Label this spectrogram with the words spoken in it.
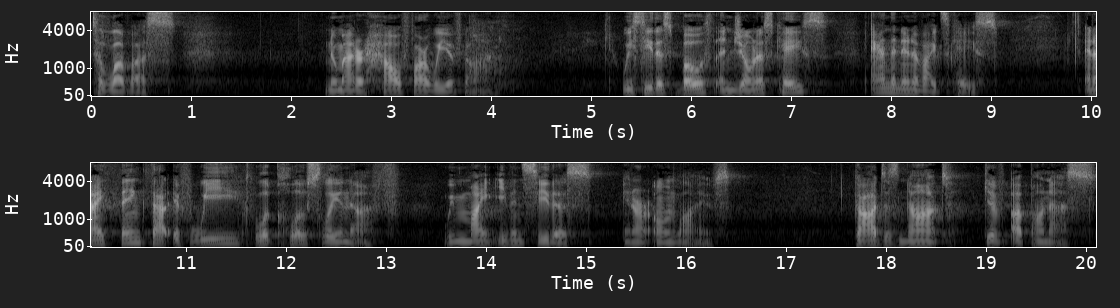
to love us no matter how far we have gone. We see this both in Jonah's case and the Ninevites' case. And I think that if we look closely enough, we might even see this in our own lives. God does not give up on us,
